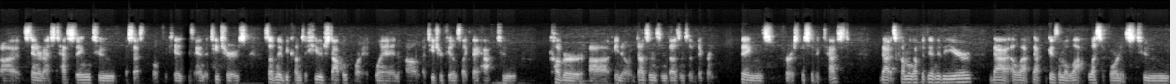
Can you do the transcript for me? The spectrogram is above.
uh, standardized testing to assess both the kids and the teachers suddenly becomes a huge stopping point when um, a teacher feels like they have to cover uh, you know dozens and dozens of different things for a specific test that's coming up at the end of the year that lot, that gives them a lot less affordance to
